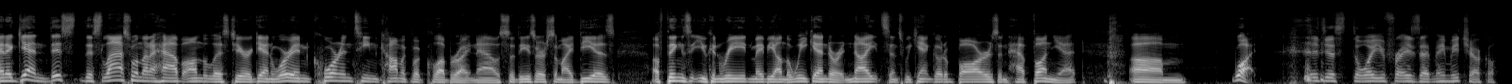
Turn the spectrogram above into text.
and again, this this last one that I have on the list here, again, we're in quarantine comic book club right now, so these are some ideas of things that you can read maybe on the weekend or at night since we can't go to bars and have fun yet. Um, what? it just the way you phrased that made me chuckle.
